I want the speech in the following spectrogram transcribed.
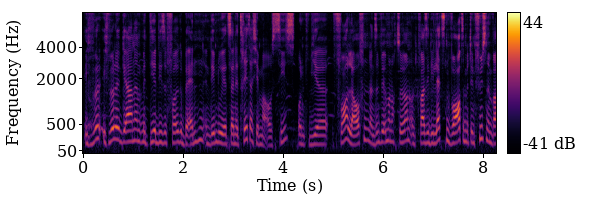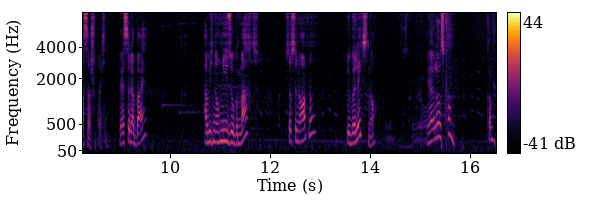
Ich, wür, ich würde gerne mit dir diese Folge beenden, indem du jetzt deine Treterchen mal ausziehst und wir vorlaufen, dann sind wir immer noch zu hören und quasi die letzten Worte mit den Füßen im Wasser sprechen. Wärst du dabei? Habe ich noch nie so gemacht. Ist das in Ordnung? Du überlegst noch. Ja, los, komm. Komm.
